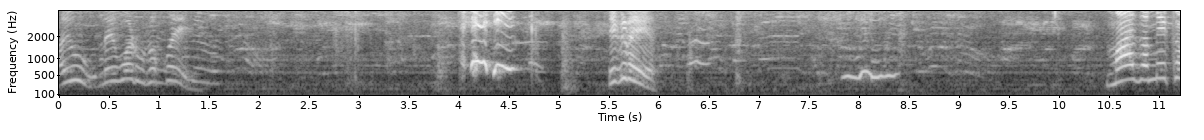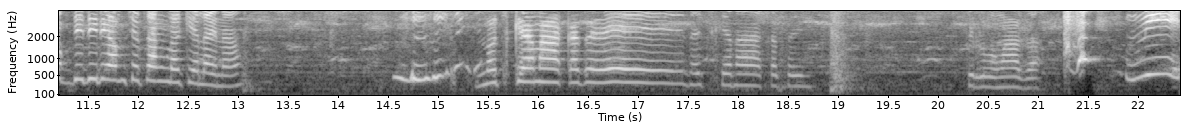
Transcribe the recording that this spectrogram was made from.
अयो लय वडू नको इकडे ये. माझा मेकअप दिदीने आमच्या चांगला केलाय ना. नचक्या नाकाच रे नचक्या नाकाच पिल्लू माझा. मी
